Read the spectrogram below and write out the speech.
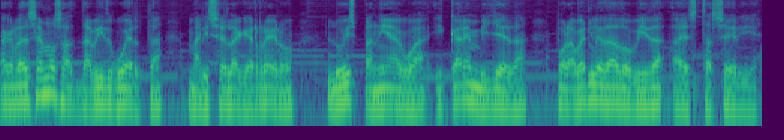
Agradecemos a David Huerta, Marisela Guerrero, Luis Paniagua y Karen Villeda por haberle dado vida a esta serie.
